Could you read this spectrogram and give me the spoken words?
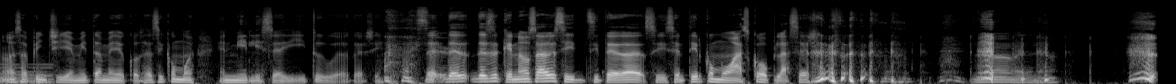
No, esa pinche yemita medio cosa, así como en mi liceíto, güey, así. Sí, De- de- desde que no sabes si, si te da, si sentir como asco o placer. No, no.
